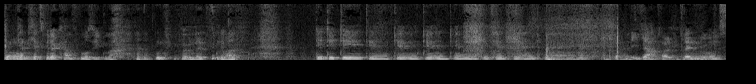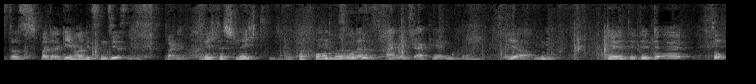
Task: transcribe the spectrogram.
Kann ich jetzt wieder Kampfmusik machen? Wie beim letzten Mal. Ja, wenn du uns das bei der GEMA lizenzierst, danke. Wenn ich das schlecht performe. so, dass es kein Mensch erkennt. Ja. So,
